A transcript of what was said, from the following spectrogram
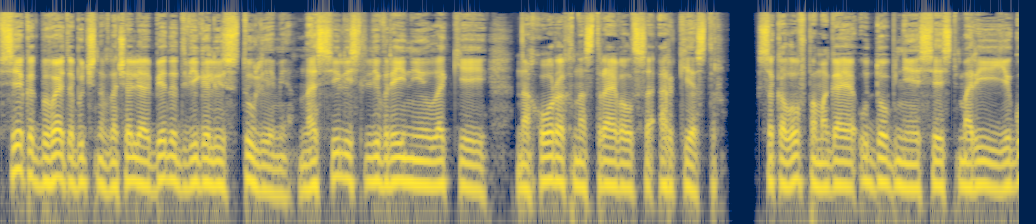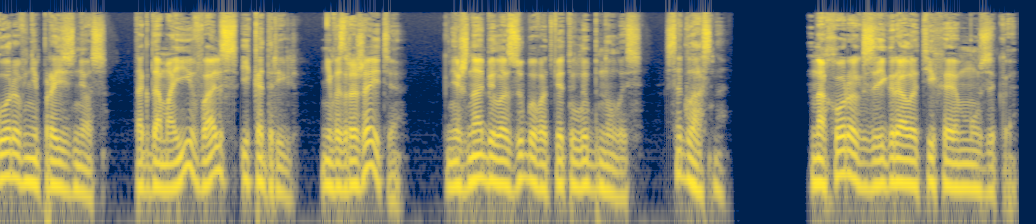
Все, как бывает обычно в начале обеда, двигались стульями, носились ливрейные лакеи, на хорах настраивался оркестр. Соколов, помогая удобнее сесть Марии Егоровне, произнес «Тогда мои вальс и кадриль. Не возражаете?» Княжна Белозуба в ответ улыбнулась. «Согласна». На хорах заиграла тихая музыка,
